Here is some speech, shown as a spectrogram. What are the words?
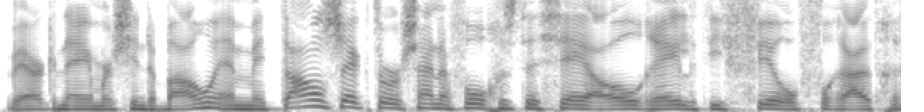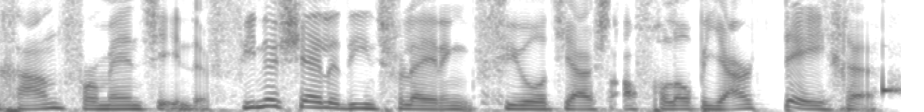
Werknemers in de bouw- en metaalsector zijn er volgens de CAO relatief veel op vooruit gegaan. Voor mensen in de financiële dienstverlening viel het juist afgelopen jaar tegen.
